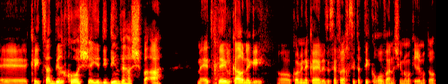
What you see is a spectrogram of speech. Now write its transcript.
אה, כיצד לרכוש ידידים והשפעה מאת דייל קרנגי, או כל מיני כאלה, זה ספר יחסית עתיק, רוב האנשים לא מכירים אותו.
